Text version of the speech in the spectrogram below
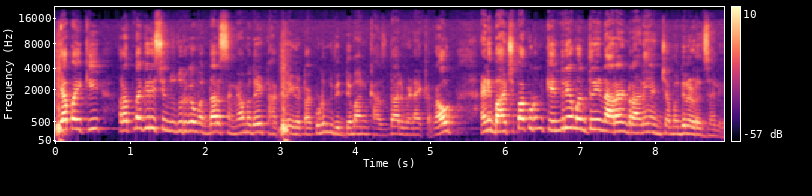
यापैकी रत्नागिरी सिंधुदुर्ग मतदारसंघामध्ये ठाकरे गटाकडून विद्यमान खासदार विनायक राऊत आणि भाजपाकडून केंद्रीय मंत्री नारायण राणे यांच्यामध्ये लढत झाली.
